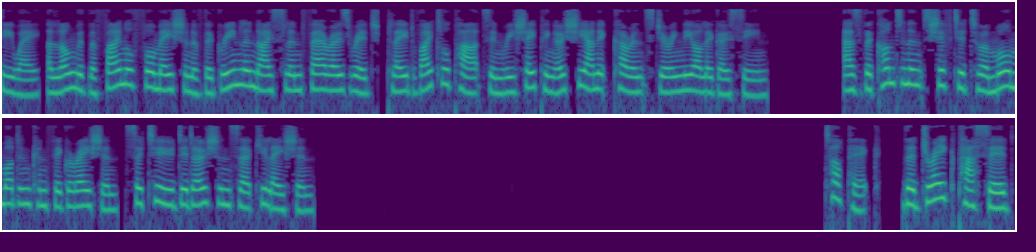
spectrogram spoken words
Seaway, along with the final formation of the Greenland-Iceland-Faroes Ridge, played vital parts in reshaping oceanic currents during the Oligocene. As the continents shifted to a more modern configuration, so too did ocean circulation. The Drake Passage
